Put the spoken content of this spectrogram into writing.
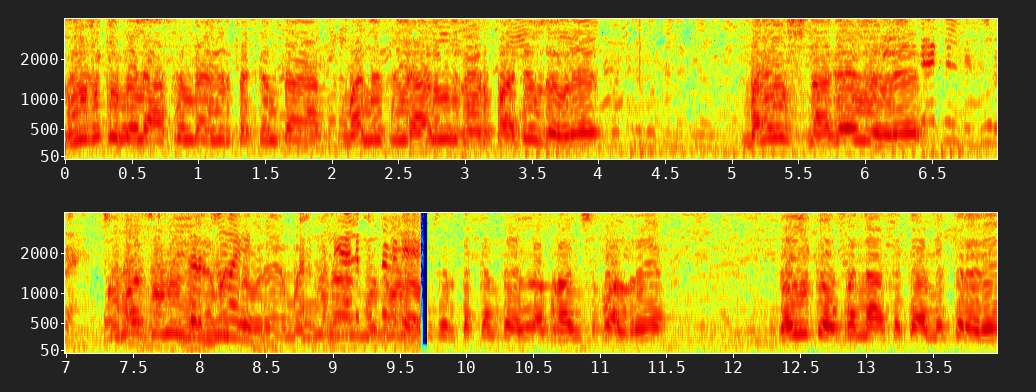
ವೇದಿಕೆ ಮೇಲೆ ಆಸೀನರಾಗಿರ್ತಕ್ಕಂಥ ಮಾನ್ಯ ಶ್ರೀ ಆನಂದ್ ಗೌಡ ಪಾಟೀಲ್ ರವರೇ ಮಹೇಶ್ ನಾಗಳ್ಳಿ ಅವರೇ ಕುಮಾರಸ್ವಾಮಿ ನಡಿ. ಎಲ್ಲ ಪ್ರಾಂಶುಪಾಲರೇ ದೈಹಿಕ ಉಪನ್ಯಾಸಕ ಮಿತ್ರರೇ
